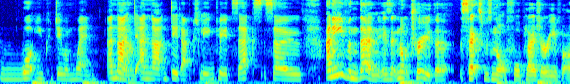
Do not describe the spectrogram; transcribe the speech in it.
what you could do and when, and that and that did actually include sex. So And even then, is it not true that sex was not for pleasure either,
